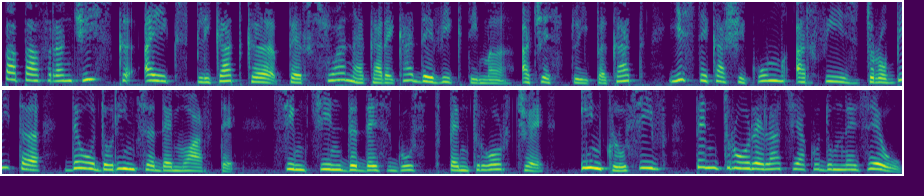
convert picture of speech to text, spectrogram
Papa Francisc a explicat că persoana care cade victimă acestui păcat este ca și cum ar fi zdrobită de o dorință de moarte, simțind dezgust pentru orice, inclusiv pentru relația cu Dumnezeu,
